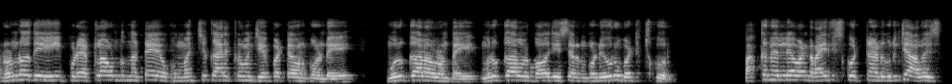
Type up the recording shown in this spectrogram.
రెండోది ఇప్పుడు ఎట్లా ఉంటుందంటే ఒక మంచి కార్యక్రమం చేపట్టామనుకోండి మురుగ్గాలాలు ఉంటాయి. మురుగ్గాలాలు బాగు చేశారనుకోండి ఎవరు పట్టించుకోరు. పక్కన వెళ్ళేవాడిని రాయి తీసుకొట్టినాడు గురించి ఆలోచి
